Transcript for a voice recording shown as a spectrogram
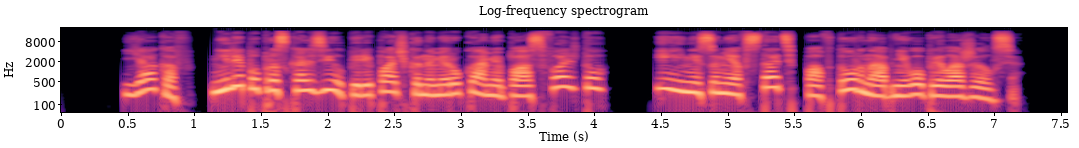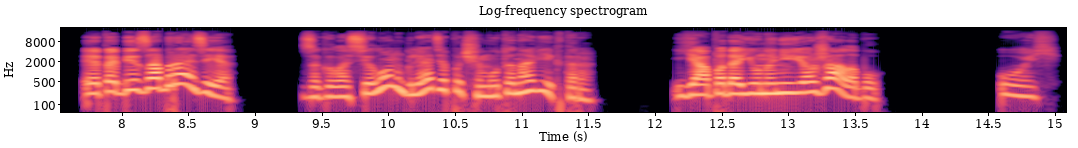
Яков нелепо проскользил перепачканными руками по асфальту и, не сумев встать, повторно об него приложился. «Это безобразие!» — заголосил он, глядя почему-то на Виктора. «Я подаю на нее жалобу!» «Ой!»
